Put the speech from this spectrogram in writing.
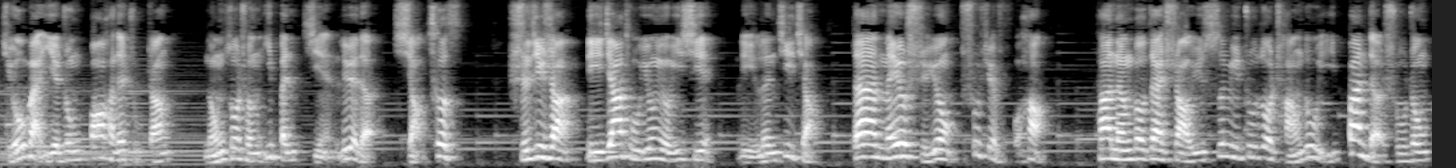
九百页中包含的主张浓缩成一本简略的小册子。实际上，李嘉图拥有一些理论技巧，但没有使用数学符号。他能够在少于私密著作长度一半的书中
